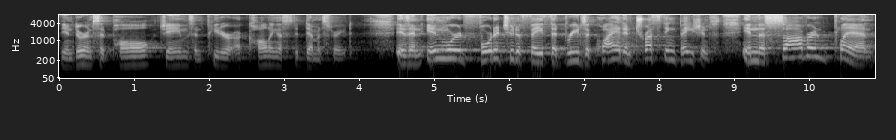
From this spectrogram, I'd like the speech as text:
The endurance that Paul, James, and Peter are calling us to demonstrate is an inward fortitude of faith that breeds a quiet and trusting patience in the sovereign plan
